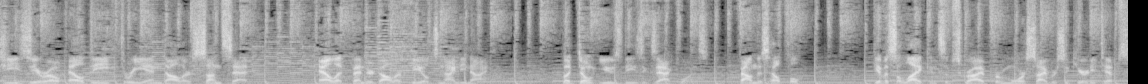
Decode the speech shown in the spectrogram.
G0 LD 3N dollar sunset, L at vendor dollar fields 99. But don't use these exact ones. Found this helpful? Give us a like and subscribe for more cybersecurity tips.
